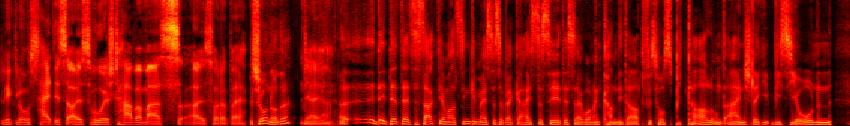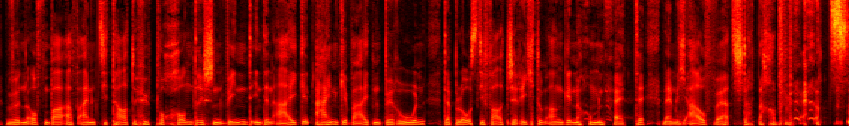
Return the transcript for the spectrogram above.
leg los. Heute ist alles wurscht, Habermas, alles war dabei. Schon, oder? Ja, ja. Äh, der, der, der sagt ja mal sinngemäß, also wer Geister sehe, der sei wohl ein Kandidat fürs Hospital und einschlägige Visionen würden offenbar auf einem Zitat hypochondrischen Wind in den Eigen Eingeweiden beruhen, der bloß die falsche Richtung angenommen hätte, nämlich aufwärts statt abwärts.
